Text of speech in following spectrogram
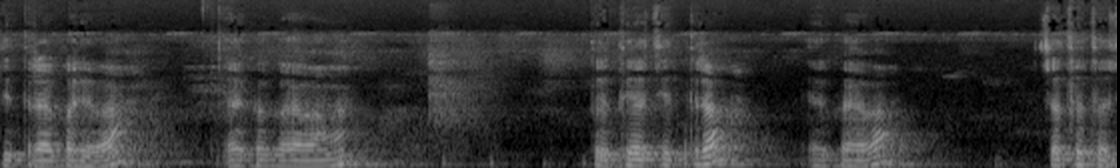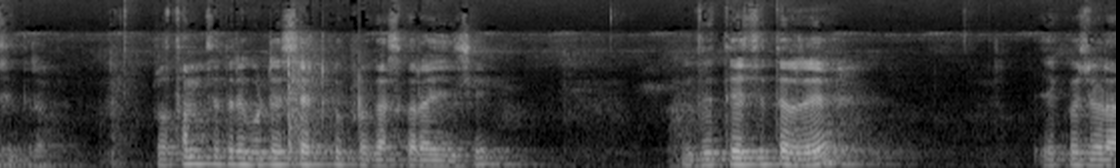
चित्र कह एक कह ଦ୍ୱିତୀୟ ଚିତ୍ର ଏହାକୁ ହେବା ଚତୁର୍ଥ ଚିତ୍ର ପ୍ରଥମ ଚିତ୍ରରେ ଗୋଟିଏ ସେଟ୍କୁ ପ୍ରକାଶ କରାଯାଇଛି ଦ୍ୱିତୀୟ ଚିତ୍ରରେ ଏକ ଯୋଡ଼ା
